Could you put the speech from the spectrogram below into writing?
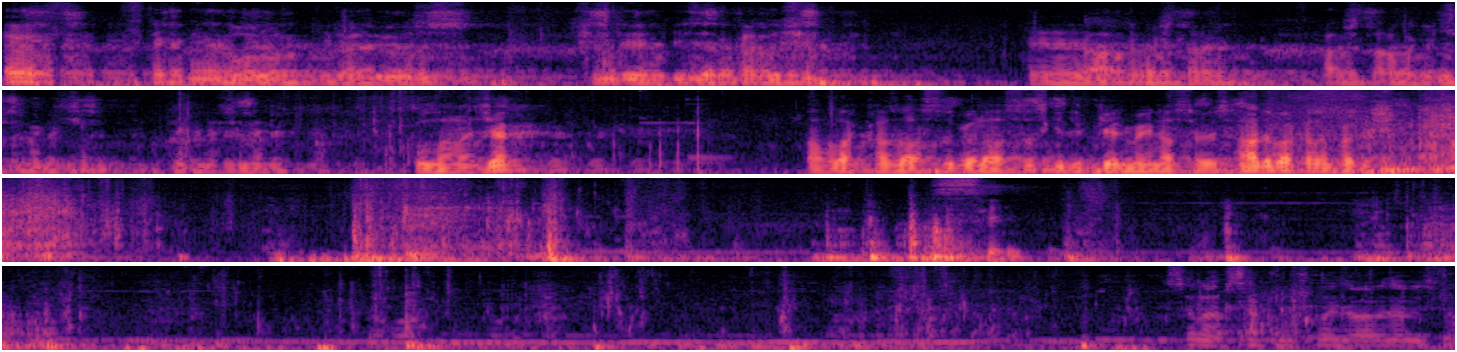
Evet, tekneye doğru ilerliyoruz. Şimdi İzzet kardeşim e, arkadaşları karşı tarafa geçirmek için teknesini kullanacak. Allah kazasız belasız gidip gelmeyi nasip etsin. Hadi bakalım kardeşim. Si. Hasan abi sen konuşmaya devam edebilirsin.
